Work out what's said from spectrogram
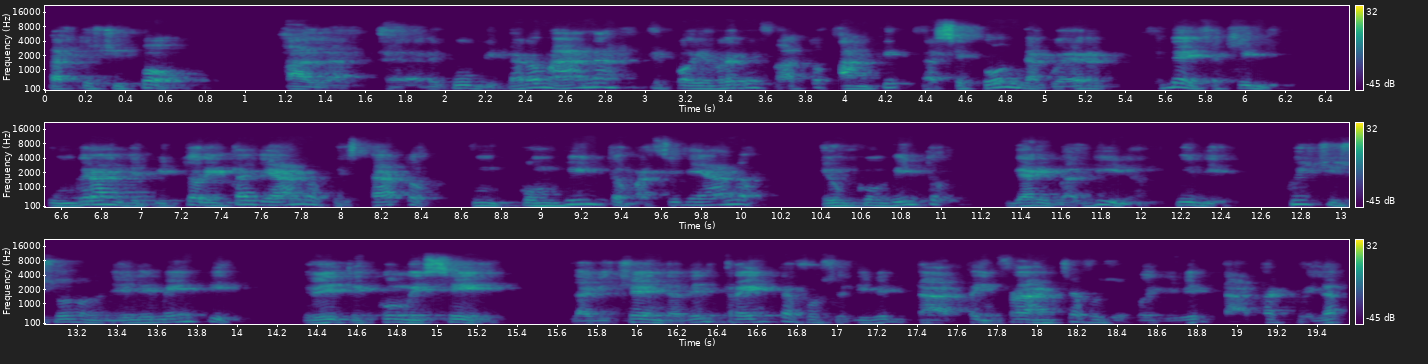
partecipò alla eh, Repubblica Romana e poi avrebbe fatto anche la seconda guerra di indipendenza, quindi un grande pittore italiano che è stato un convinto mazziniano e un convinto garibaldino. Quindi qui ci sono degli elementi, vedete, come se la vicenda del 30 fosse diventata, in Francia fosse poi diventata quella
